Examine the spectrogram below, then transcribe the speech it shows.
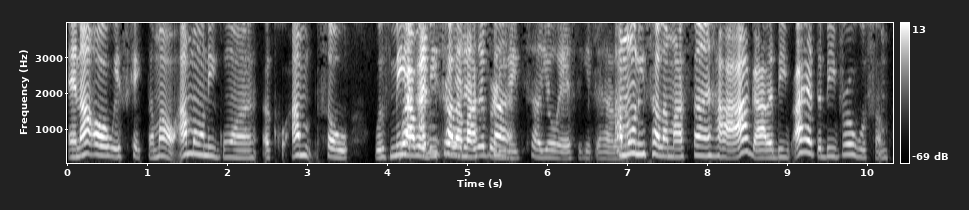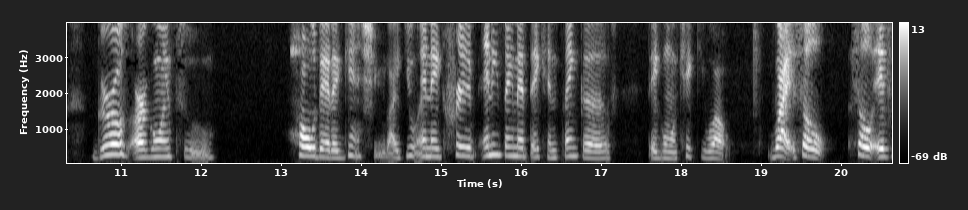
and I always kick them out. I'm only going. I'm so with me. But I would I be telling my liberty son. to tell your ass to get the hell out. I'm only telling my son how I gotta be. I had to be real with him. Girls are going to hold that against you. Like you in a crib, anything that they can think of, they gonna kick you out. Right. So so if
